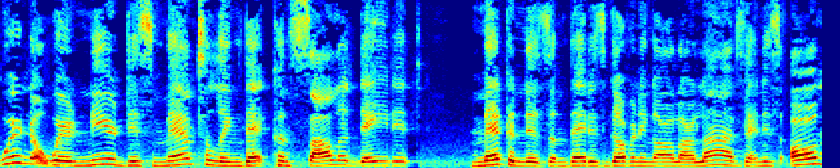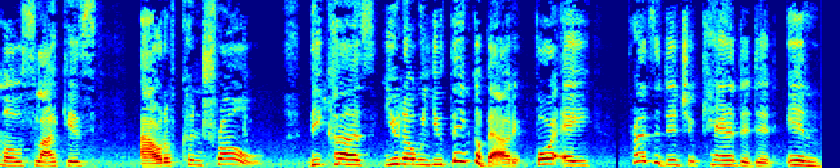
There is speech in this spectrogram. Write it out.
we're nowhere near dismantling that consolidated mechanism that is governing all our lives and it's almost like it's out of control. Because you know when you think about it for a presidential candidate in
